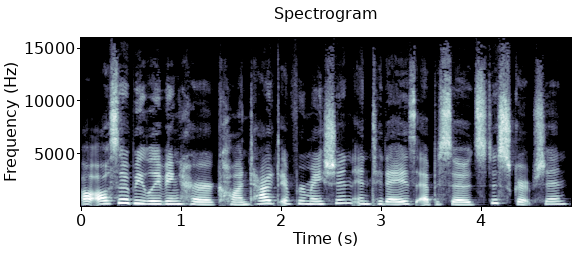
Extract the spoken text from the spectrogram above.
I'll also be leaving her contact information in today's episode's description,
